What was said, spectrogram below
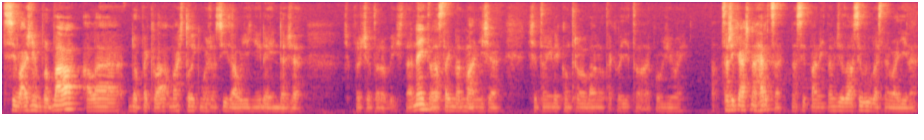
ty si vážně blbá, ale do pekla máš tolik možností závodit někde jinde, že proč to robíš. To není to zase tak normální, že, že to někde kontrolováno, tak lidi to nepoužívají. Co říkáš na herce nasypaný? Tam ti to asi vůbec nevadí, ne?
